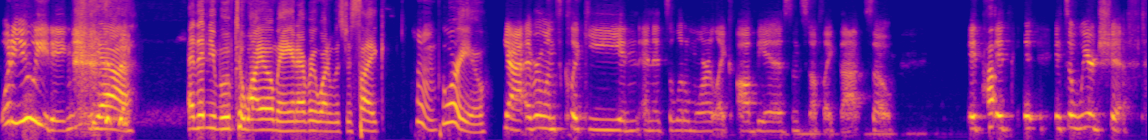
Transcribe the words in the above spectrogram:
what are you eating? Yeah. And then you moved to wyoming and everyone was just like hmm who are you? Yeah everyone's clicky and and it's a little more like obvious and stuff like that. So it, How- it, it it's a weird shift.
